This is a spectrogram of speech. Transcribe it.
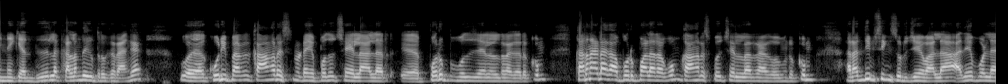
இன்றைக்கி அந்த இதில் கலந்துக்கிட்டு இருக்கிறாங்க. குறிப்பாக காங்கிரஸினுடைய பொதுச் செயலாளர் பொறுப்பு பொதுச் செயலாளராக இருக்கும். கர்நாடகா பொறுப்பாளராகவும் காங்கிரஸ் பொதுச் செயலாளராகவும் இருக்கும். ரந்தீப் சிங் சுர்ஜேவாலா அதே போல்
